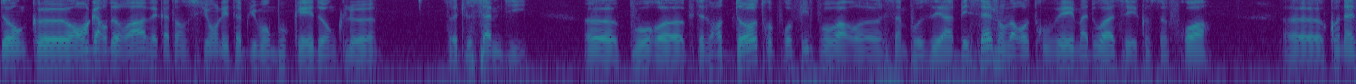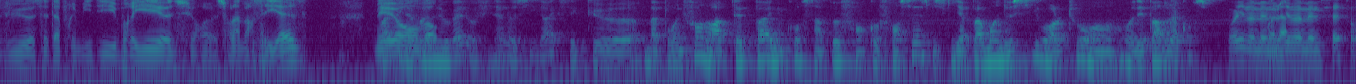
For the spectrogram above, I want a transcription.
donc euh, on regardera avec attention l'étape du Mont Bouquet donc le ça va être le samedi euh, pour peut-être voir d'autres profils pour pouvoir s'imposer à Bessèges on va retrouver Madouas et Cosnefroy qu'on a vu euh, cet après-midi briller euh, sur, sur la Marseillaise. Mais la bonne nouvelle au final aussi, Greg, c'est que bah, pour une fois, on n'aura peut-être pas une course un peu franco-française, puisqu'il n'y a pas moins de 6 World Tour au départ de la course. Oui, il y en a même, il y en a même 7. Hein.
